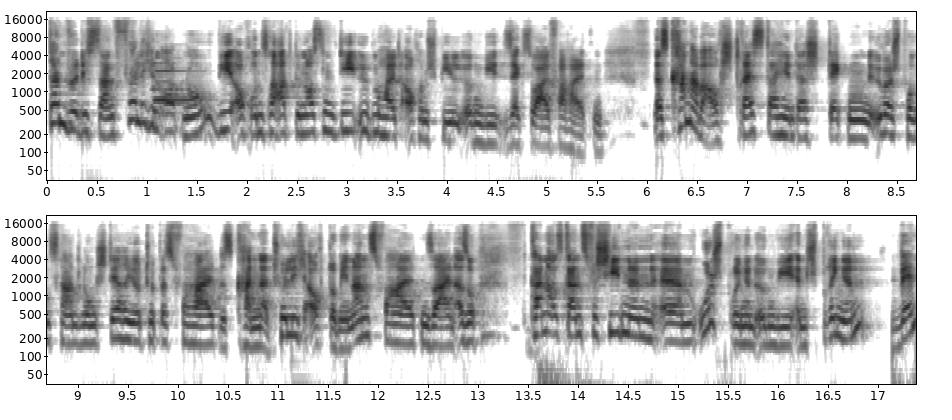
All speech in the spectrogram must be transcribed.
Dann würde ich sagen, völlig in Ordnung, wie auch unsere Artgenossen, die üben halt auch im Spiel irgendwie Sexualverhalten. Das kann aber auch Stress dahinter stecken, eine Übersprungshandlung, stereotypes Verhalten. Es kann natürlich auch Dominanzverhalten sein. Also kann aus ganz verschiedenen ähm, Ursprüngen irgendwie entspringen. Wenn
